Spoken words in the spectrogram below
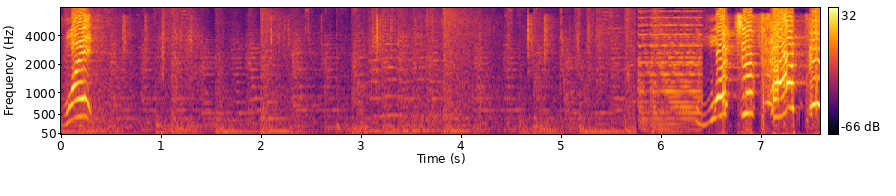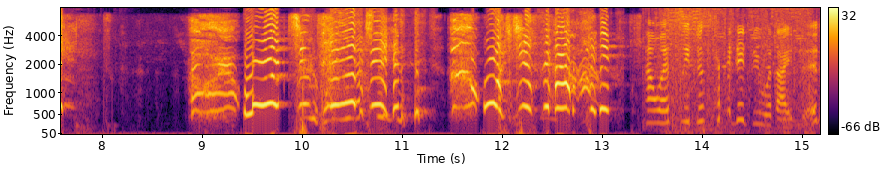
What? What just happened? What just happened? What just happened? Now Wesley just tried to do what I did.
